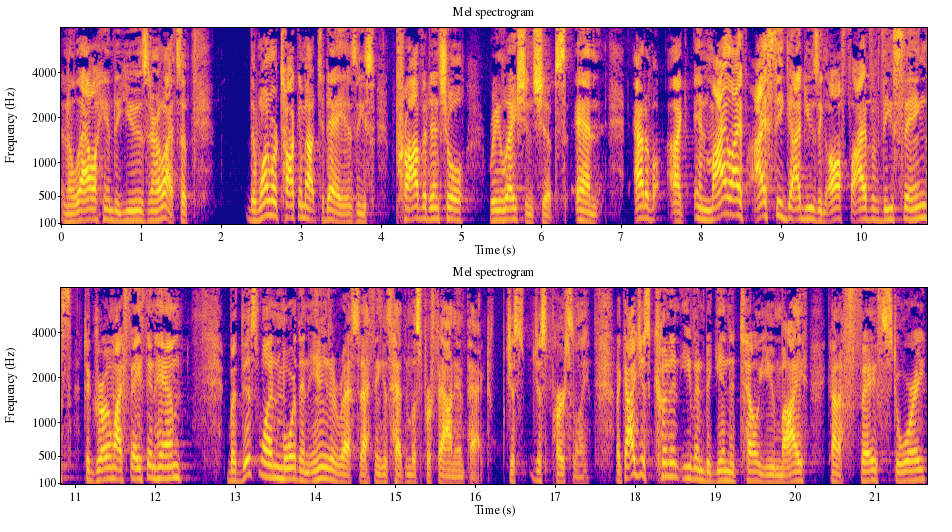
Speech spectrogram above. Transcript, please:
and allow Him to use in our life. So, the one we're talking about today is these providential relationships. And out of, like, in my life, I see God using all five of these things to grow my faith in Him. But this one, more than any of the rest, I think has had the most profound impact, just, just personally. Like, I just couldn't even begin to tell you my kind of faith story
